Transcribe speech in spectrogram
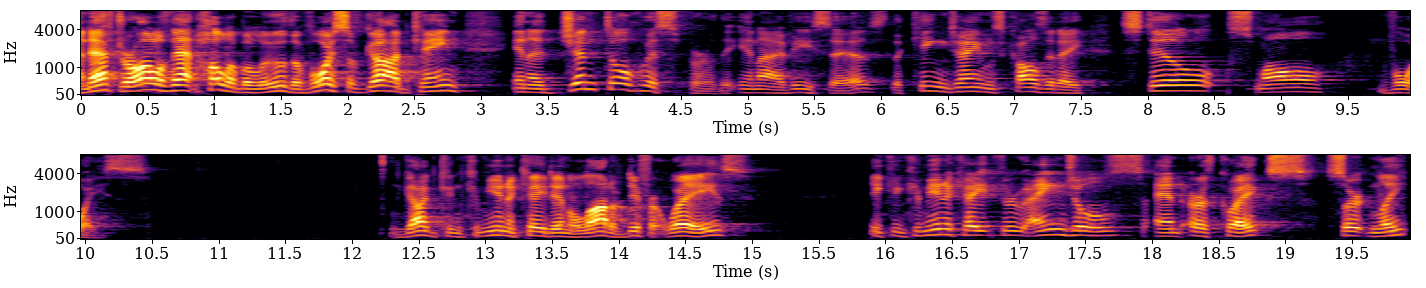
And after all of that hullabaloo, the voice of God came in a gentle whisper, the NIV says. The King James calls it a still small voice. God can communicate in a lot of different ways. He can communicate through angels and earthquakes, certainly.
